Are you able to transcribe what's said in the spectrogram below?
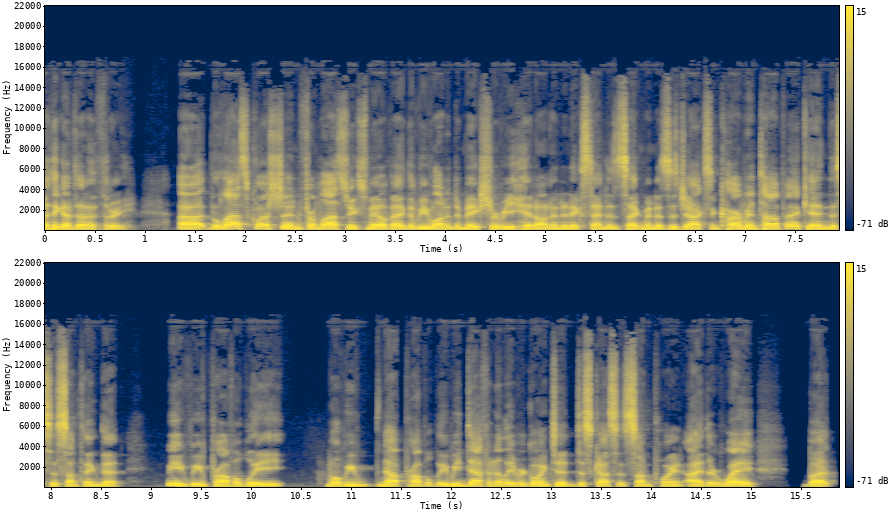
I think I've done a three. Uh, the last question from last week's mailbag that we wanted to make sure we hit on in an extended segment is the Jackson Carman topic, and this is something that we we probably, well, we not probably, we definitely were going to discuss at some point either way. But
